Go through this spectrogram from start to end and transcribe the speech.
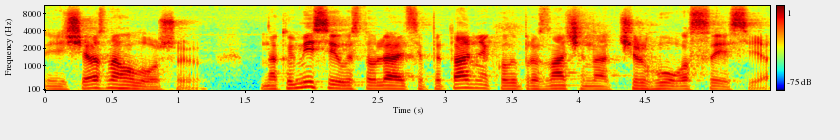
І ще раз наголошую, На комісії виставляється питання, коли призначена чергова сесія.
